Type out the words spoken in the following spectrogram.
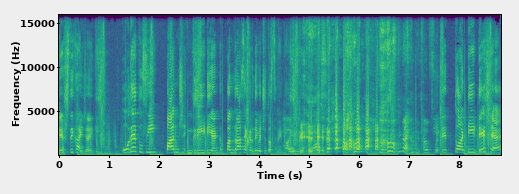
ਡਿਸ਼ ਦਿਖਾਈ ਜਾਏਗੀ। ਉਹਦੇ ਤੁਸੀਂ ਪੰਜ ਇੰਗਰੀਡੀਐਂਟ 15 ਸੈਕਿੰਡ ਦੇ ਵਿੱਚ ਦੱਸਣੇ ਨੇ। ਓਕੇ ਮੈਂ ਨਹੀਂ ਦੱਸ ਤੇ ਤੁਹਾਡੀ ਡਿਸ਼ ਹੈ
